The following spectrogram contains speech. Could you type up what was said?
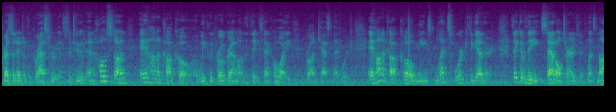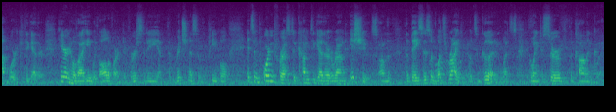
president of the Grassroot Institute, and host on Ehana Kako, a weekly program on the Think Tech Hawaii broadcast network. Ehana Kako means let's work together. Think of the sad alternative, let's not work together. Here in Hawaii, with all of our diversity and the richness of the people, it's important for us to come together around issues on the, the basis of what's right and what's good and what's going to serve the common good.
